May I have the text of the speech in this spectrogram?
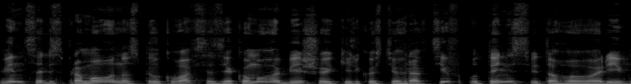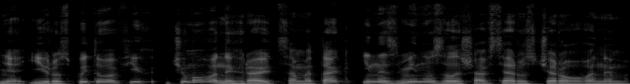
він цілеспрямовано спілкувався з якомога більшою кількістю гравців у теніс світового рівня і розпитував їх, чому вони грають саме так, і незмінно залишався розчарованим.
